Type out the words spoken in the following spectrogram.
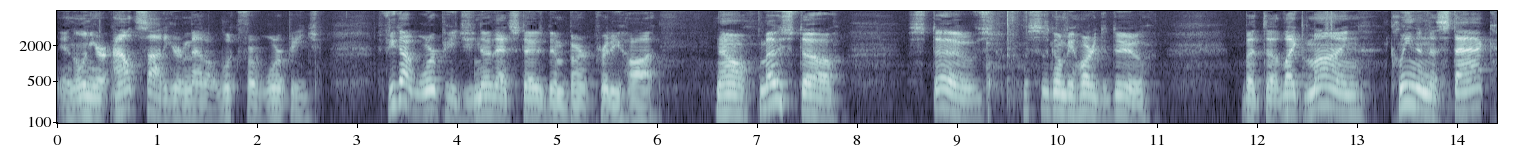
and on your outside of your metal. Look for warpage. If you got warpage, you know that stove's been burnt pretty hot. Now, most uh, stoves, this is going to be hard to do, but uh, like mine, cleaning the stack,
